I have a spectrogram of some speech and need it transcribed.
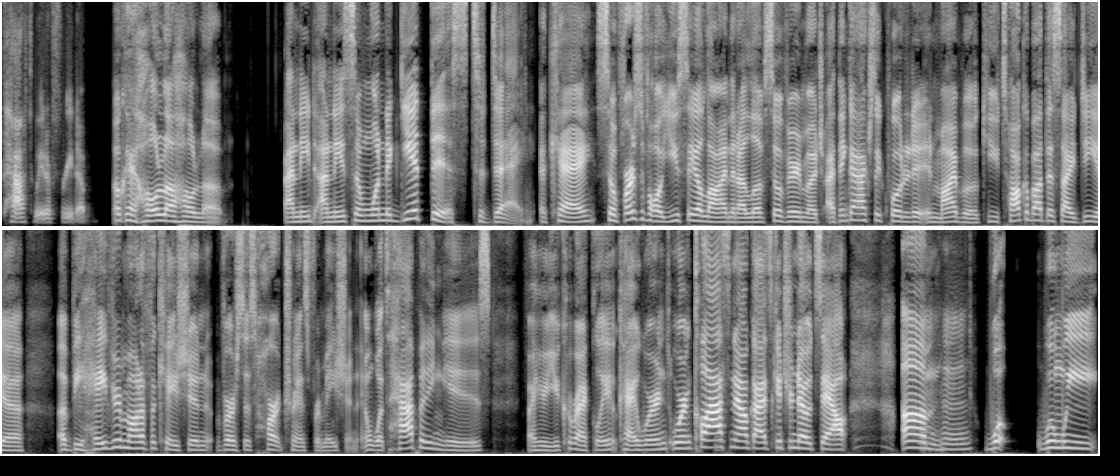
pathway to freedom Okay, hold up, hold up. I need I need someone to get this today. Okay. So first of all, you say a line that I love so very much. I think I actually quoted it in my book. You talk about this idea of behavior modification versus heart transformation. And what's happening is, if I hear you correctly, okay, we're in we're in class now, guys. Get your notes out. Um Mhm. what when we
